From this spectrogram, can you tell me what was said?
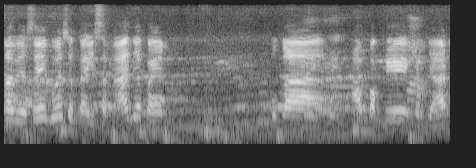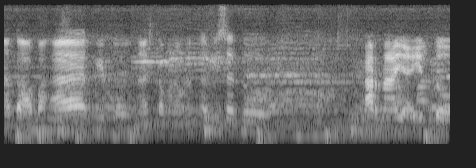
nggak biasanya gue suka iseng aja pengen buka apa ke kerjaan atau apaan gitu. Nah ke mana-mana nggak bisa tuh. Karena ya itu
